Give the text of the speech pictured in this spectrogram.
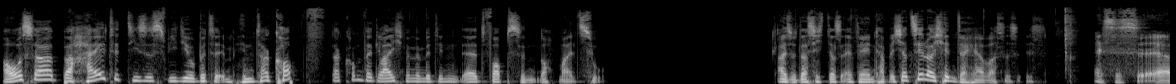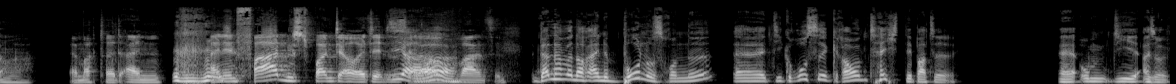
außer behaltet dieses Video bitte im Hinterkopf. Da kommen wir gleich, wenn wir mit den äh, Twops sind, nochmal zu. Also, dass ich das erwähnt habe. Ich erzähle euch hinterher, was es ist. Es ist, äh, er macht halt einen, einen Faden, spannt er heute. Das ja. ist ja Wahnsinn. Dann haben wir noch eine Bonusrunde, äh, die große Grauen Tech-Debatte. Äh, um die, also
